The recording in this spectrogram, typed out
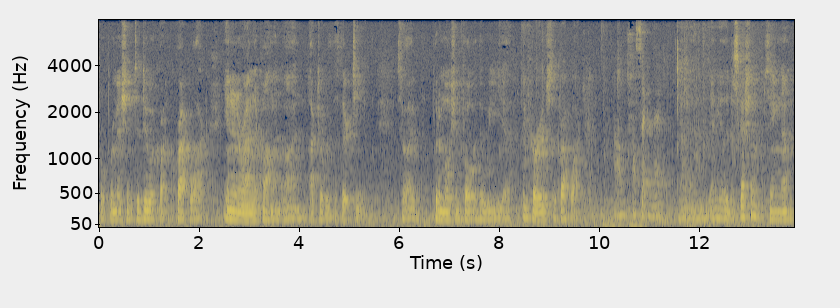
for permission to do a crop, crop walk in and around the common on October the 13th. So I put a motion forward that we uh, encourage the crop walk. I'll, I'll second that. And any other discussion? Seeing none.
